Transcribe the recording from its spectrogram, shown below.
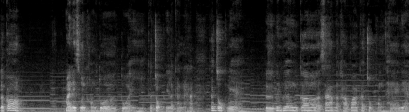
แล้วก็มาในส่วนของตัวตัวไอ้กระจกนี่ล้วกันนะฮะกระจกเนี่ยคือเพื่อนๆก็ทราบนะครับว่ากระจกของแท้เนี่ย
